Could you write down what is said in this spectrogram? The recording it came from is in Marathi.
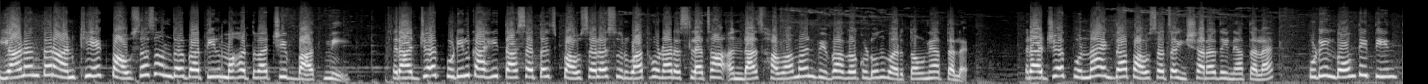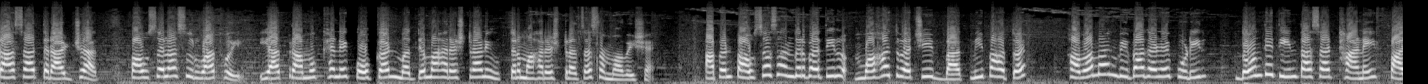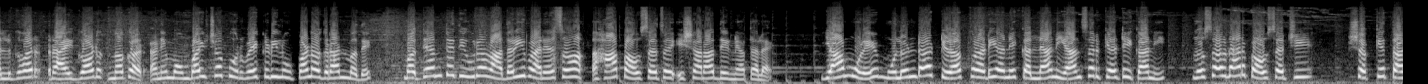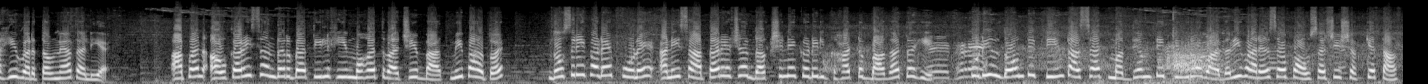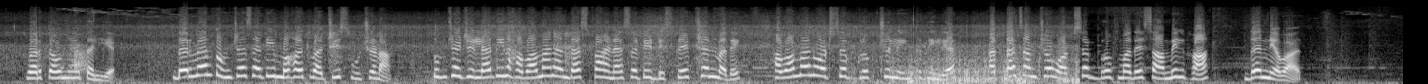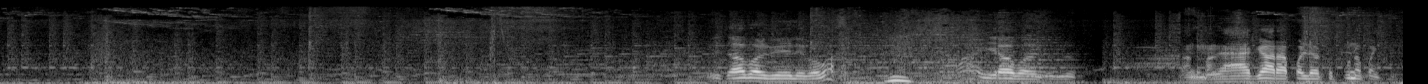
यानंतर आणखी एक पावसासंदर्भातील महत्वाची बातमी. राज्यात पुढील काही तासातच पावसाला सुरुवात होणार असल्याचा अंदाज हवामान विभागाकडून वर्तवण्यात आलाय. राज्यात पुन्हा एकदा पावसाचा इशारा देण्यात आलाय. पुढील दोन ते तीन तासात राज्यात पावसाला सुरुवात होईल. यात प्रामुख्याने कोकण मध्य महाराष्ट्र आणि उत्तर महाराष्ट्राचा समावेश आहे. आपण पावसासंदर्भातील महत्वाची बातमी पाहतोय. हवामान विभागाने पुढील दोन ते तीन तासात ठाणे पालघर रायगड नगर आणि मुंबईच्या पूर्वेकडील उपनगरांमध्ये मध्यम ते तीव्र वादळी वाऱ्यासह हा पावसाचा इशारा देण्यात आलाय. यामुळे मुलुंड टिळकवाडी आणि कल्याण यांसारख्या ठिकाणी मुसळधार पावसाची शक्यताही वर्तवण्यात आली आहे. आपण अवकाळी संदर्भातील ही महत्वाची बातमी पाहतोय. दुसरीकडे पुणे आणि साताऱ्याच्या दक्षिणेकडील घाट भागातही पुढील दोन ते तीन तासात मध्यम ते तीव्र वादळी वाऱ्यासह पावसाची शक्यता वर्तवण्यात आली आहे दरम्यान तुमच्यासाठी महत्वाची सूचना. तुमच्या जिल्ह्यातील हवामान अंदाज पाहण्यासाठी डिस्क्रिप्शनमध्ये हवामान व्हॉट्सअप ग्रुपची लिंक दिली आहे आत्ताच आमच्या व्हॉट्सअप ग्रुपमध्ये सामील व्हा. धन्यवाद. वेळ बाबा. हा, या बाळ. मग गारा पडल्यावर तर पुन्हा पाहिजे.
